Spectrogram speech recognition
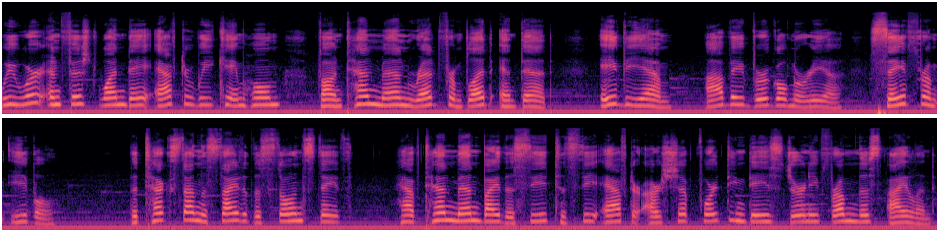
We were and fished one day after we came home, found ten men red from blood and dead. AVM, Ave Virgo Maria, saved from evil. The text on the side of the stone states, have ten men by the sea to see after our ship 14 days' journey from this island,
